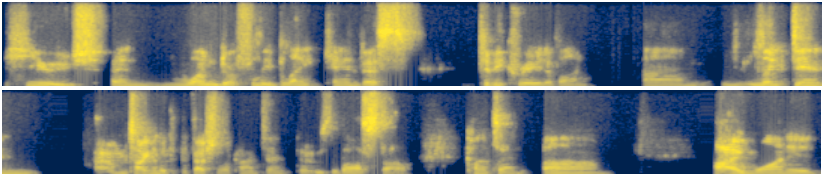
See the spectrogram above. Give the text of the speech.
huge and wonderfully blank canvas to be creative on. Um, LinkedIn, I'm talking about the professional content, the who's the boss style content. Um, I wanted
